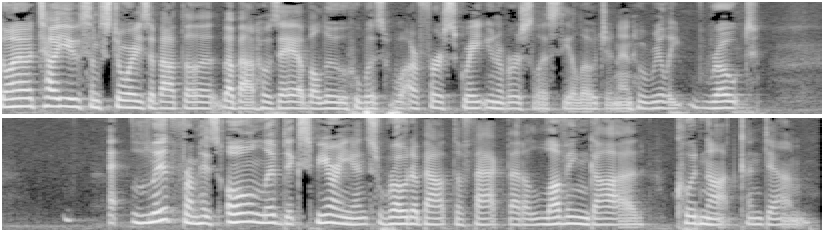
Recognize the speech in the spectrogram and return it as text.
So I want to tell you some stories about the about Hosea Ballou, who was our first great Universalist theologian and who really wrote eh, lived from his own lived experience wrote about the fact that a loving God could not condemn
